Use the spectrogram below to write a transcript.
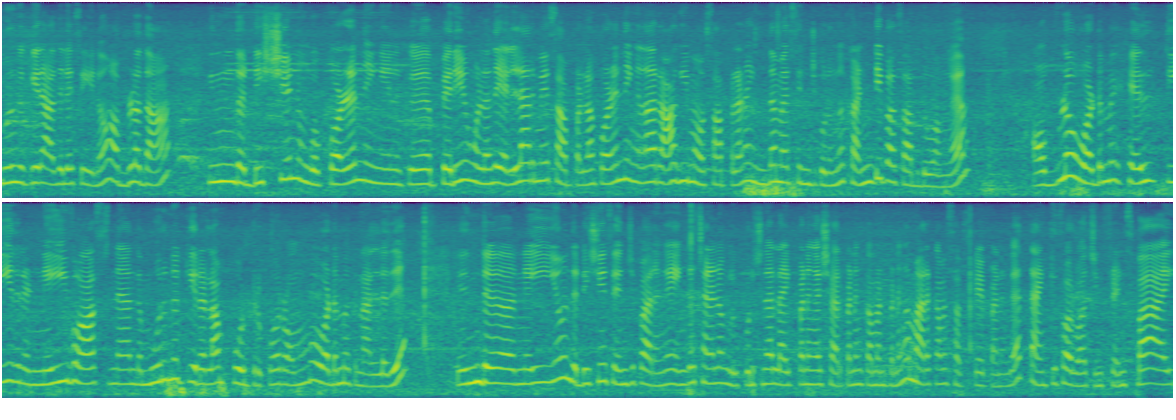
முருங்கைக்கீரை அதிலே செய்யணும். அவ்வளோதான் இந்த டிஷ்ஷுன்னு உங்கள் குழந்தைங்களுக்கு பெரியவங்கலேருந்து எல்லாருமே சாப்பிட்லாம். குழந்தைங்களாம் ராகி மாவு சாப்பிட்லான்னா இந்த மாதிரி செஞ்சு கொடுங்க. கண்டிப்பாக சாப்பிடுவாங்க. அவ்வளோ உடம்பு ஹெல்த்தி இதில் நெய் வாசனை அந்த முருங்கைக்கீரைலாம் போட்டிருக்கோம். ரொம்ப உடம்புக்கு நல்லது. இந்த நெய்யும் இந்த டிஷ்ஷையும் செஞ்சு பாருங்கள் எங்கள் சேனல் உங்களுக்கு பிடிச்சிருந்தா லைக் பண்ணுங்கள் ஷேர் பண்ணுங்கள் கமெண்ட் பண்ணுங்கள் மறக்காமல் சப்ஸ்கிரைப் பண்ணுங்கள் தேங்க்யூ ஃபார் வாட்சிங் ஃப்ரெண்ட்ஸ் பாய்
